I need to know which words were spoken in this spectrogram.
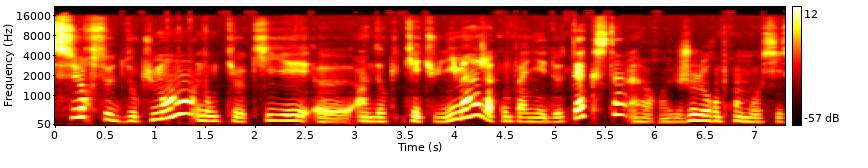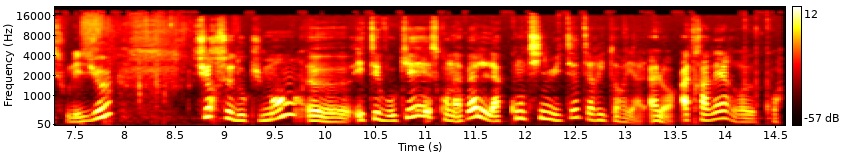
Sur ce document, donc qui est, un qui est une image accompagnée de texte, alors je le reprends moi aussi sous les yeux. Sur ce document euh, est évoqué ce qu'on appelle la continuité territoriale. Alors, à travers euh, quoi?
